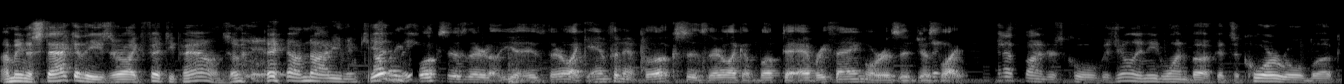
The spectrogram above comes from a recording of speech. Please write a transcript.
I mean, a stack of these are like fifty pounds. I mean, I'm not even kidding. How many books is there? To, yeah, is there like infinite books? Is there like a book to everything, or is it just like Pathfinder's cool because you only need one book. It's a core rule book,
